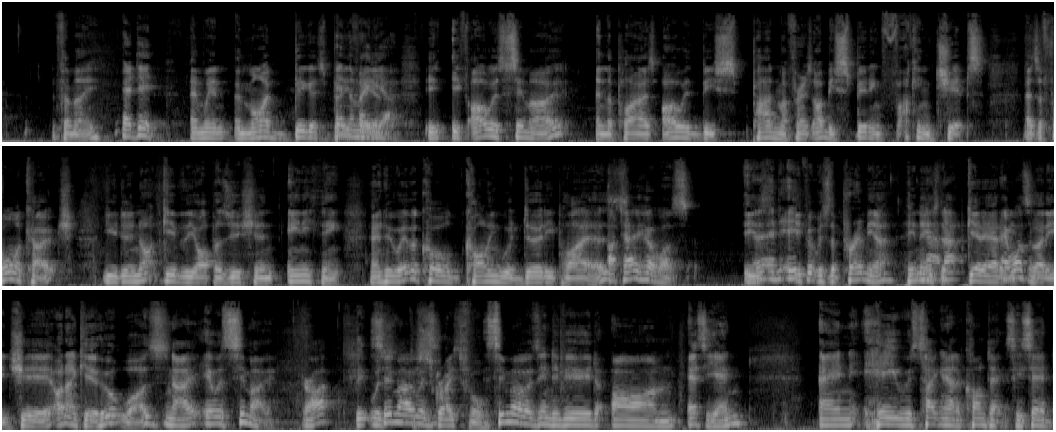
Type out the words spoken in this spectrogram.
for me, It did. And when and my biggest beef In the media. If, if I was Simo and the players, I would be. Pardon my French. I'd be spitting fucking chips. As a former coach, you do not give the opposition anything, and whoever called Collingwood dirty players. I'll tell you who it was. is, It- it- if it was the premier, he needs No, to no, get out of his bloody chair. I don't care who it was. No, it was Simo, right? It was Simo disgraceful. Simo was interviewed on SEN, and he was taken out of context. He said,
